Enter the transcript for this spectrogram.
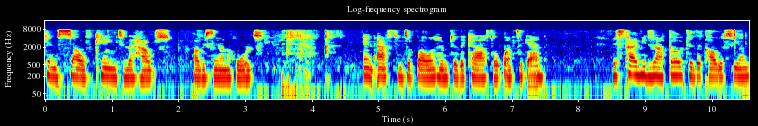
himself came to the house, obviously on a horse, and asked him to follow him to the castle once again. This time he did not go to the Colosseum,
